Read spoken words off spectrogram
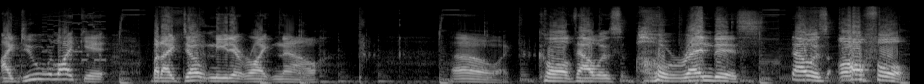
I do like it, but I don't need it right now. Oh my god, that was horrendous. That was awful.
